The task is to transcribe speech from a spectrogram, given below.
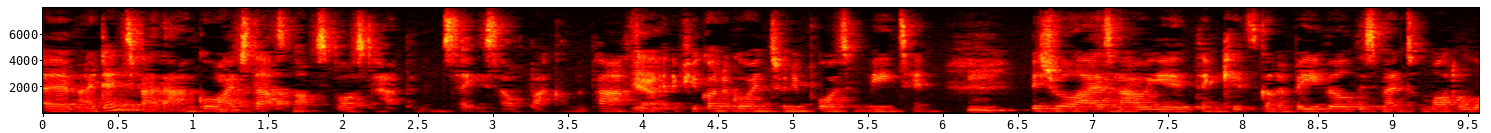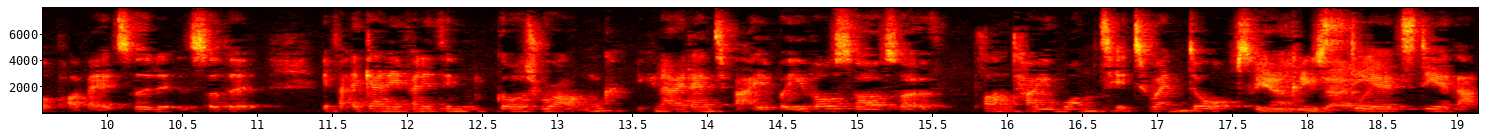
um, identify that and go, actually, that's not supposed to happen and set yourself back on the path. Yeah. If you're going to go into an important meeting, Mm. visualize how you think it's going to be, build this mental model up of it so that, so that if, again, if anything goes wrong, you can identify it, but you've also sort of planned how you want it to end up so Yeah, you can exactly. steer, steer that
